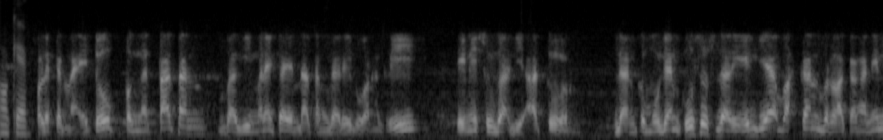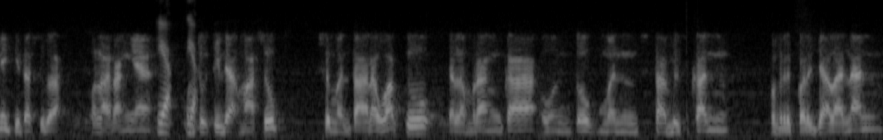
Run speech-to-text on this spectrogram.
Okay. Oleh karena itu, pengetatan bagi mereka yang datang dari luar negeri ini sudah diatur. Dan kemudian khusus dari India, bahkan belakangan ini kita sudah melarangnya ya, ya. untuk tidak masuk sementara waktu dalam rangka untuk menstabilkan perjalanan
